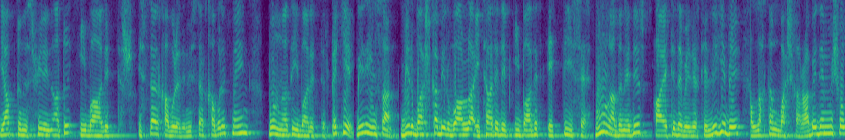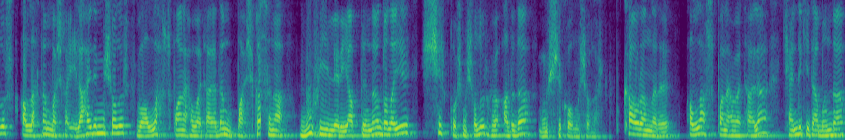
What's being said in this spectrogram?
yaptığınız fiilin adı ibadettir. İster kabul edin, ister kabul etmeyin. Bunun adı ibadettir. Peki bir insan bir başka bir varlığa itaat edip ibadet ettiyse bunun adı nedir? Ayette de belirtildiği gibi Allah'tan başka Rab edinmiş olur. Allah'tan başka ilah edinmiş olur. Ve Allah subhanehu ve teala'dan başkasına bu fiilleri yaptığından dolayı şirk koşmuş olur ve adı da müşrik olmuş olur. Bu kavramları Allah subhanehu ve teala kendi kitabında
